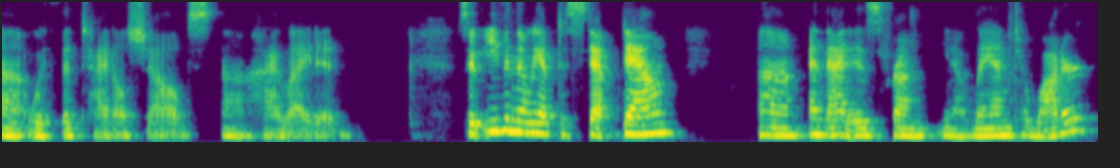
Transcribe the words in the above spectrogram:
uh, with the tidal shelves uh, highlighted. So even though we have to step down, um, and that is from you know land to water,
